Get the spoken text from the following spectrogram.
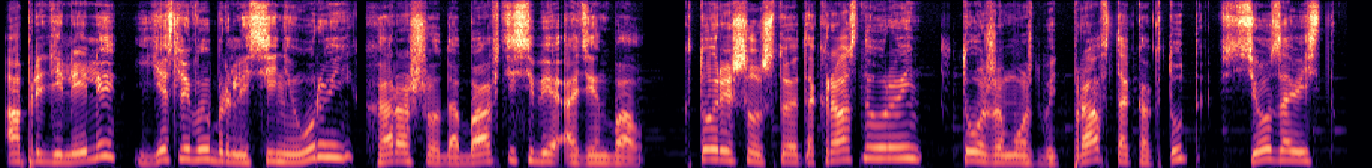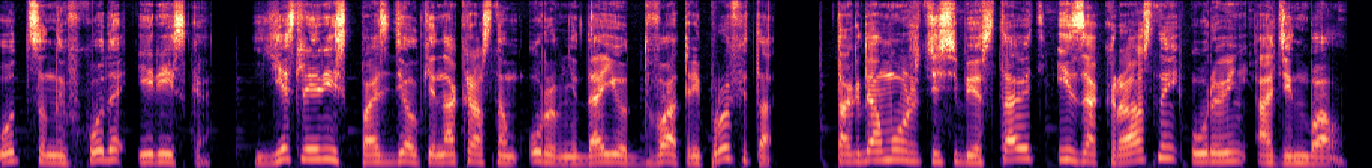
Определили? Если выбрали синий уровень, хорошо, добавьте себе 1 балл. Кто решил, что это красный уровень, тоже может быть прав, так как тут все зависит от цены входа и риска. Если риск по сделке на красном уровне дает 2-3 профита, тогда можете себе ставить и за красный уровень 1 балл.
